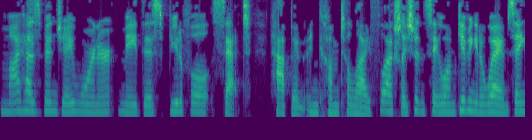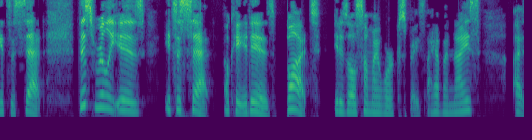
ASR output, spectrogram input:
my husband, Jay Warner, made this beautiful set happen and come to life. Well, actually, I shouldn't say, well, I'm giving it away. I'm saying it's a set. This really is, it's a set. Okay, it is, but it is also my workspace. I have a nice, uh,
